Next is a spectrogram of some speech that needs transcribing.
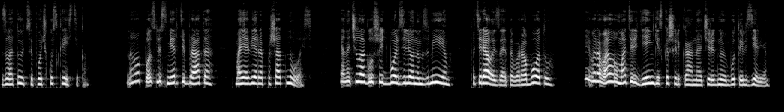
золотую цепочку с крестиком. Но после смерти брата моя вера пошатнулась. Я начала глушить боль зеленым змеем, потеряла из-за этого работу и воровала у матери деньги из кошелька на очередную бутыль зельем.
